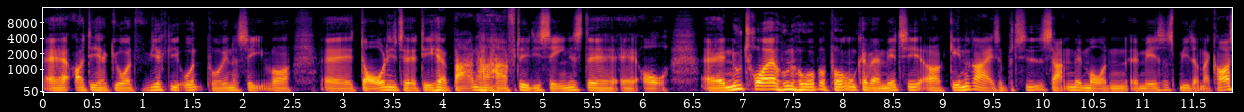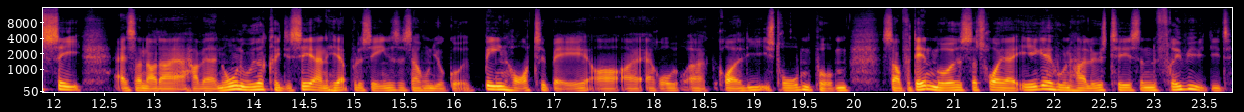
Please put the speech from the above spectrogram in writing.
øh, og det har gjort virkelig ondt på hende at se, hvor øh, dårligt øh, det her barn har haft det i de seneste øh, år. Øh, nu tror jeg, hun håber på, at hun kan være med til at genrejse partiet sammen med Morten øh, Messerschmidt, og man kan også se, altså når der har været nogen ude og kritisere hende her på det seneste, så har hun jo gået benhårdt tilbage og, og er røget lige i stroben på dem. Så på den måde, så tror jeg ikke, hun har lyst til sådan frivilligt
